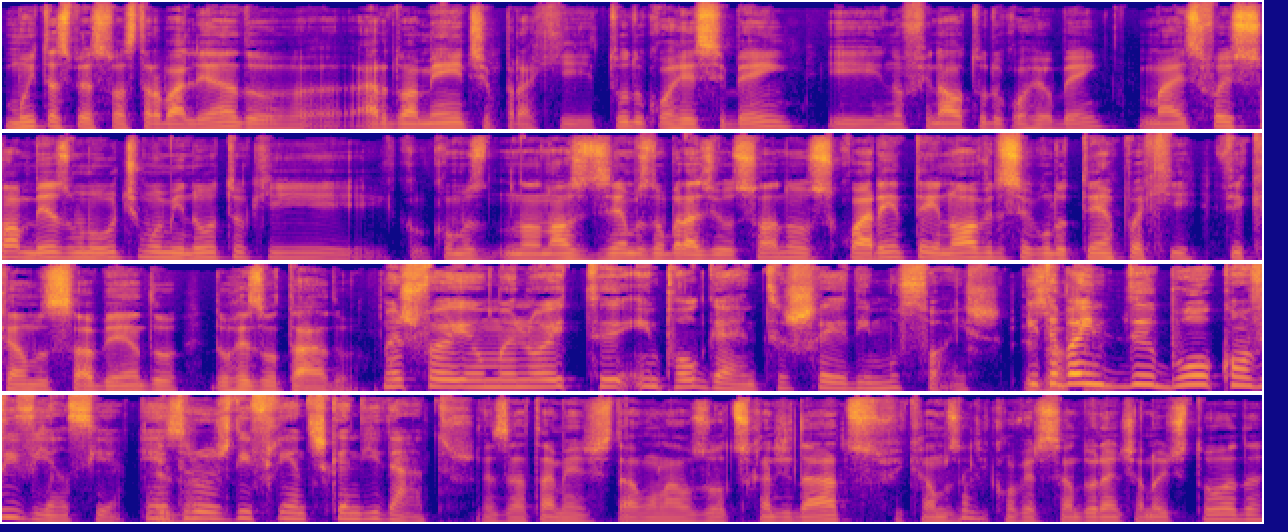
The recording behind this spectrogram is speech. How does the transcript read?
Muitas pessoas trabalhando arduamente para que tudo corresse bem e no final tudo correu bem. Mas foi só mesmo no último minuto que, como nós dizemos no Brasil, só nos 49 do segundo tempo é que ficamos sabendo do resultado. Mas foi uma noite empolgante, cheia de emoções Exatamente. e também de boa convivência entre Exato. os diferentes candidatos. Exatamente. Estavam lá os outros candidatos, ficamos ali conversando durante a noite toda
